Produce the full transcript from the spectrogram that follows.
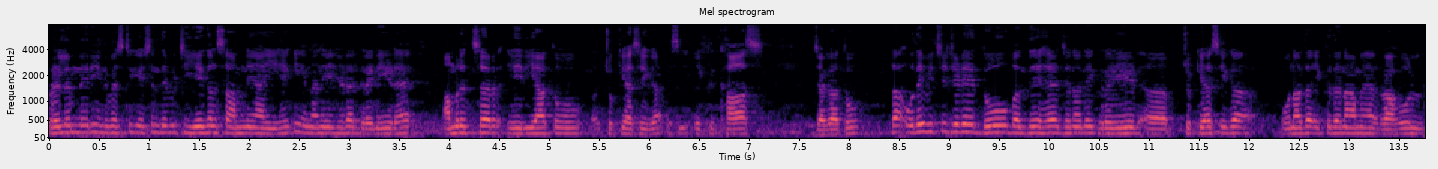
ਪ੍ਰੀਲਿਮਿਨਰੀ ਇਨਵੈਸਟੀਗੇਸ਼ਨ ਦੇ ਵਿੱਚ ਇਹ ਗੱਲ ਸਾਹਮਣੇ ਆਈ ਹੈ ਕਿ ਇਹਨਾਂ ਨੇ ਜਿਹੜਾ ਗ੍ਰੇਨੇਡ ਹੈ ਅੰਮ੍ਰਿਤਸਰ ਏਰੀਆ ਤੋਂ ਚੁੱਕਿਆ ਸੀਗਾ ਅਸੀਂ ਇੱਕ ਖਾਸ ਜਗ੍ਹਾ ਤੋਂ। ਤਾਂ ਉਹਦੇ ਵਿੱਚ ਜਿਹੜੇ ਦੋ ਬੰਦੇ ਹੈ ਜਿਨ੍ਹਾਂ ਨੇ ਗ੍ਰੇਨੇਡ ਚੁੱਕਿਆ ਸੀਗਾ, ਉਹਨਾਂ ਦਾ ਇੱਕ ਦਾ ਨਾਮ ਹੈ ਰਾਹੁਲ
